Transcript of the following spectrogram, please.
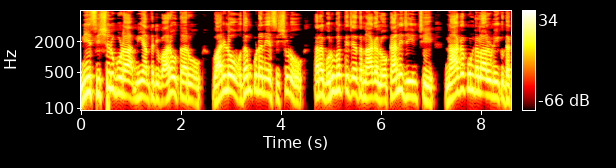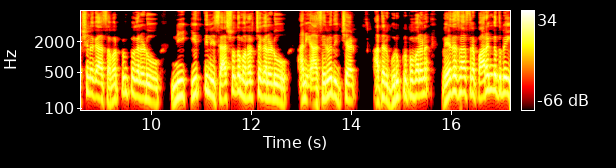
నీ శిష్యులు కూడా నీ అంతటి వారవుతారు. వారిలో ఉదంకుడనే శిష్యుడు తన గురుభక్తి చేత నాగలోకాన్ని జయించి నాగకుండలాలు నీకు దక్షిణగా సమర్పింపగలడు. నీ కీర్తిని శాశ్వతమనర్చగలడు అని ఆశీర్వదించాడు. అతడు గురుకృప వలన వేదశాస్త్ర పారంగతుడై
